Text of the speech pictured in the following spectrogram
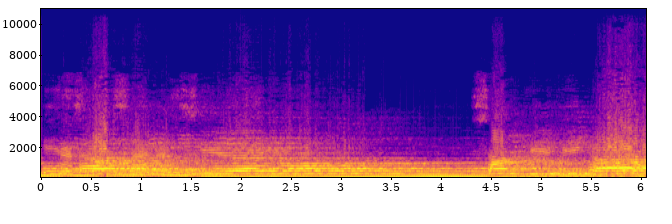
que estás en Oh.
